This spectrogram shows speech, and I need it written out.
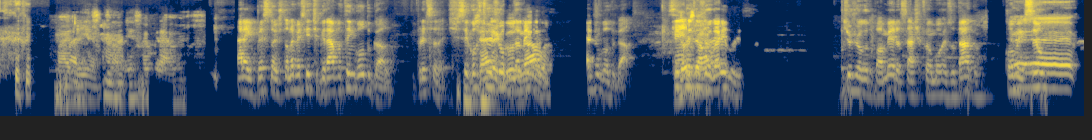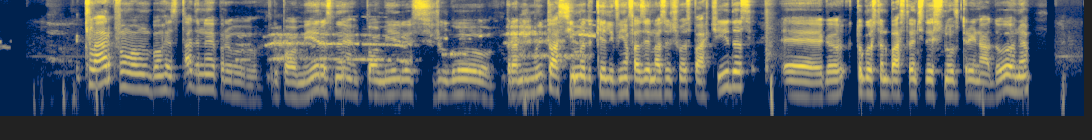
Marinha, Marinha. Foi brava. Cara, é impressionante. Toda vez que a gente grava, tem gol do Galo. Impressionante. Você gostou Sério? do jogo do também? Galo? É o gol do Galo. Você viu o a um. jogo aí, Luiz? Assistiu o jogo do Palmeiras? Você acha que foi um bom resultado? Convenceu? É, Claro que foi um bom resultado, né, para o Palmeiras, né? O Palmeiras jogou, para mim, muito acima do que ele vinha fazendo nas últimas partidas. É, eu gostando bastante desse novo treinador, né?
